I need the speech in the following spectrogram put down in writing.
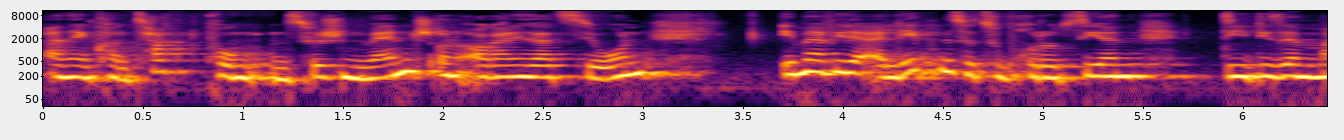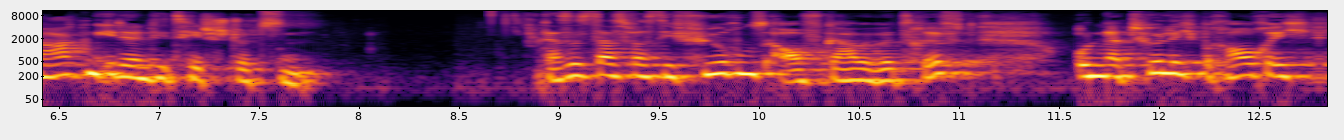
an den Kontaktpunkten zwischen Mensch und Organisation immer wieder Erlebnisse zu produzieren, die diese Markenidentität stützen. Das ist das, was die Führungsaufgabe betrifft. Und natürlich brauche ich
